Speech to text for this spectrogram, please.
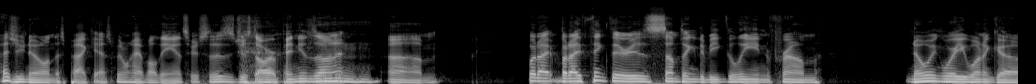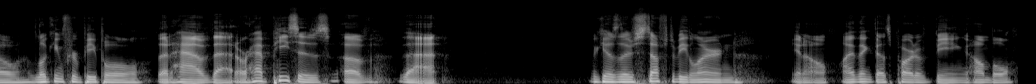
as you know on this podcast, we don't have all the answers. So this is just our opinions on it. Um, but I but I think there is something to be gleaned from knowing where you want to go, looking for people that have that or have pieces of that. Because there's stuff to be learned, you know. I think that's part of being humble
